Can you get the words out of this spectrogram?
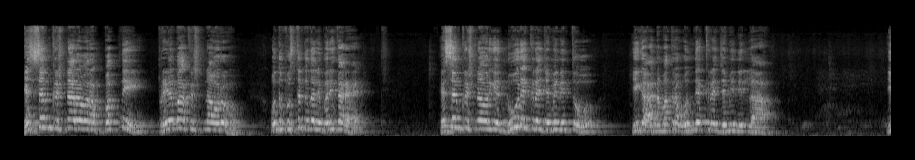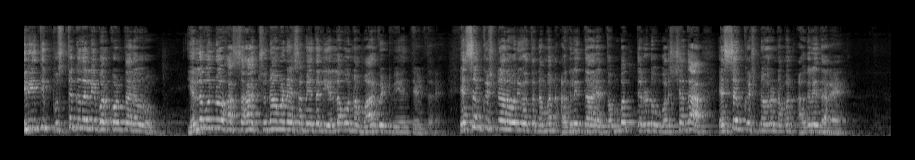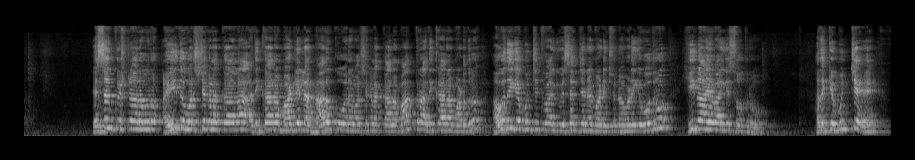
S M ಕೃಷ್ಣರವರ ಪತ್ನಿ ಪ್ರೇಮಾ ಕೃಷ್ಣ ಅವರು ಒಂದು ಪುಸ್ತಕದಲ್ಲಿ ಬರೀತಾರೆ ಎಸ್ ಎಂ ಕೃಷ್ಣ ಅವರಿಗೆ ನೂರು ಎಕರೆ ಜಮೀನಿತ್ತು, ಈಗ ನಮ್ಮ ಹತ್ರ ಒಂದು ಎಕರೆ ಜಮೀನಿಲ್ಲ. ಈ ರೀತಿ ಪುಸ್ತಕದಲ್ಲಿ ಬರ್ಕೊಳ್ತಾರೆ ಅವರು. ಎಲ್ಲವನ್ನೂ ಸಹ ಚುನಾವಣೆ ಸಮಯದಲ್ಲಿ ಎಲ್ಲವನ್ನ ಮಾರ್ಬಿಟ್ವಿ ಅಂತ ಹೇಳ್ತಾರೆ. ಎಸ್ ಎಂ ಕೃಷ್ಣರವರು ಇವತ್ತು ನಮ್ಮನ್ನು ಅಗಲಿದ್ದಾರೆ. ತೊಂಬತ್ತೆರಡು ವರ್ಷದ ಎಸ್ ಎಂ ಕೃಷ್ಣ ಅವರು ನಮ್ಮನ್ನು ಅಗಲಿದ್ದಾರೆ. ಎಸ್ ಎಂ ಕೃಷ್ಣರವರು ಐದು ವರ್ಷಗಳ ಕಾಲ ಅಧಿಕಾರ ಮಾಡಲಿಲ್ಲ, ನಾಲ್ಕೂವರೆ ವರ್ಷಗಳ ಕಾಲ ಮಾತ್ರ ಅಧಿಕಾರ ಮಾಡಿದ್ರು, ಅವಧಿಗೆ ಮುಂಚಿತವಾಗಿ ವಿಸರ್ಜನೆ ಮಾಡಿ ಚುನಾವಣೆಗೆ ಹೋದ್ರು, ಹೀನಾಯವಾಗಿ ಸೋತರು. ಅದಕ್ಕೆ ಮುಂಚೆ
